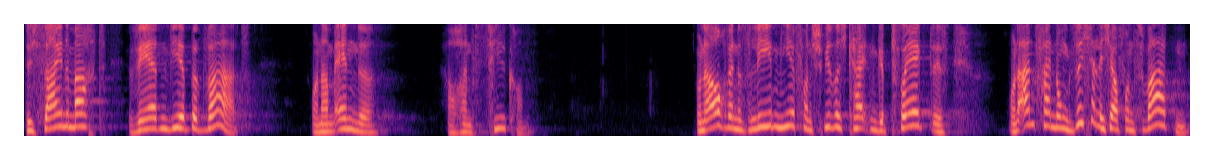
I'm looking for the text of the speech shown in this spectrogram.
Durch seine Macht werden wir bewahrt und am Ende auch ans Ziel kommen. Und auch wenn das Leben hier von Schwierigkeiten geprägt ist und Anfeindungen sicherlich auf uns warten,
